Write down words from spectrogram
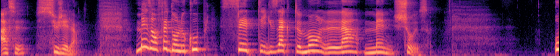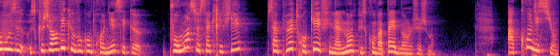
à ce sujet-là. Mais en fait, dans le couple, c'est exactement la même chose. Ce que j'ai envie que vous compreniez, c'est que pour moi, se sacrifier, ça peut être ok finalement, puisqu'on va pas être dans le jugement. À condition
